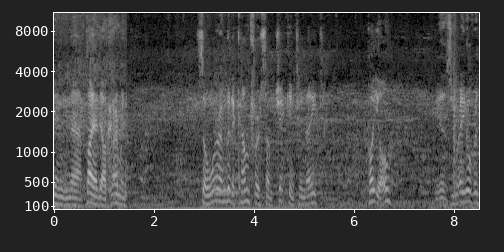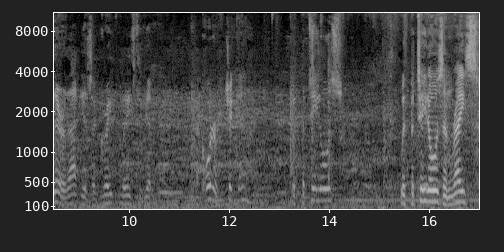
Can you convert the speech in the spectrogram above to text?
in uh, Playa del Carmen. So where I'm going to come for some chicken tonight, Pollo, is right over there. That is a great place to get a quarter of chicken with potatoes, with potatoes and rice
